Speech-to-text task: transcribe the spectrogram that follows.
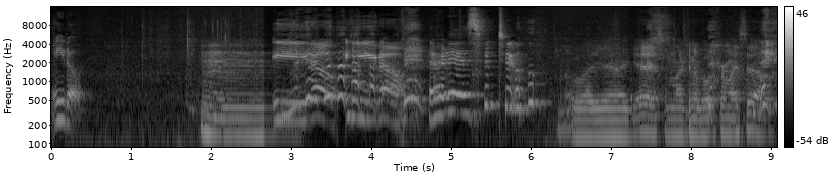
Ito. Mm, eat up, eat up. There it is. Two. well, yeah, I guess I'm not gonna vote for myself.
